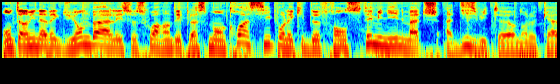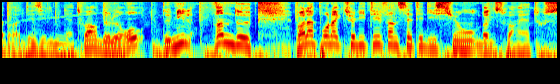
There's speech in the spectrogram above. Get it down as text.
On termine avec du handball et ce soir un déplacement en Croatie pour l'équipe de France féminine, match à 18h dans le cadre des éliminatoires de l'Euro 2022. Voilà pour l'actualité, fin de cette édition. Bonne soirée à tous.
